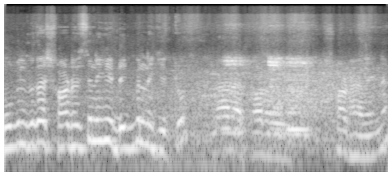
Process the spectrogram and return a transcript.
মোবিল বোধহয় শর্ট হয়েছে নাকি? দেখবেন নাকি একটু? না না শর্ট হয়ে শর্ট হয় না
